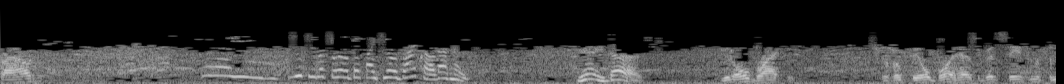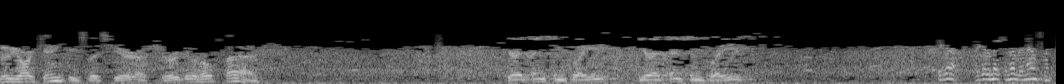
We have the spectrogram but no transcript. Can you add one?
crowd. Hey, Yuki looks a little bit like Joe Blackwell, doesn't he? Yeah, he does. Good old Blackie. Sure hope the old boy has a good season with the New York Yankees this year. I sure do hope that. Your attention, please. Your attention, please. I gotta, I gotta make another announcement.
